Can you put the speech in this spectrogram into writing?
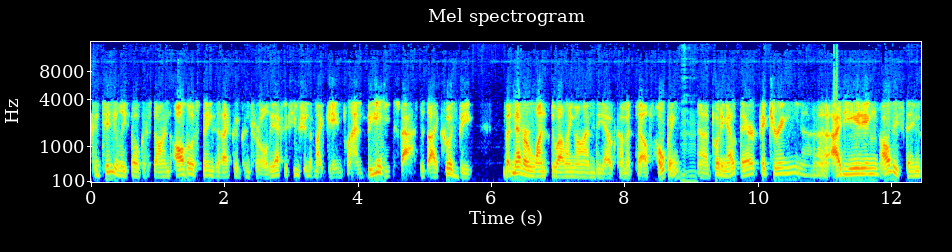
continually focused on all those things that I could control, the execution of my game plan, being as fast as I could be, but never once dwelling on the outcome itself, hoping, mm-hmm. uh, putting out there, picturing, uh, ideating, all these things,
